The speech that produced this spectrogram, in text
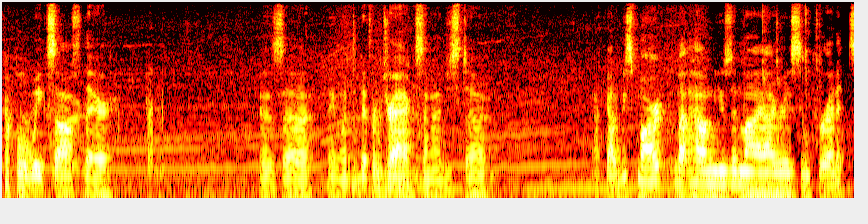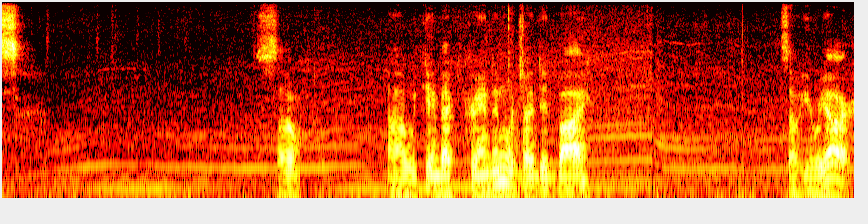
couple weeks off there because uh, they went to different tracks, and I just uh, I've got to be smart about how I'm using my iRacing credits. So uh, we came back to Crandon, which I did buy. So here we are.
